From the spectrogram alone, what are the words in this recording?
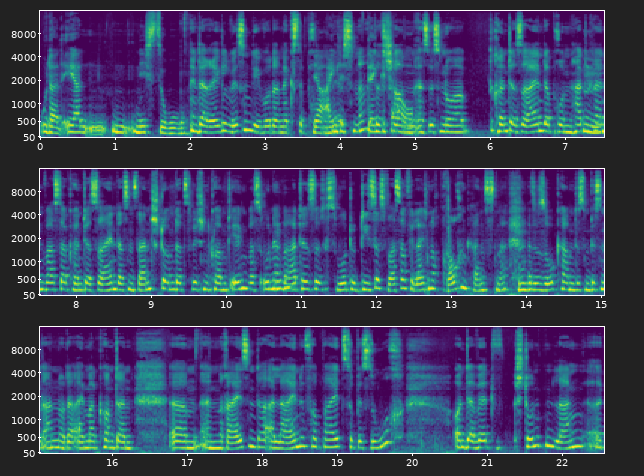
oder eher nicht so? In der Regel wissen die, wo der nächste Brunnen ja, eigentlich ist. Ne? Denke ich schon. Auch. Es ist nur könnte sein, der Brunnen hat mhm. kein Wasser, könnte sein, dass ein Sandsturm dazwischen kommt, irgendwas Unerwartetes, mhm. wo du dieses Wasser vielleicht noch brauchen kannst. Ne? Mhm. Also so kam das ein bisschen an. Oder einmal kommt dann ähm, ein Reisender alleine vorbei zu Besuch und da wird stundenlang äh,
